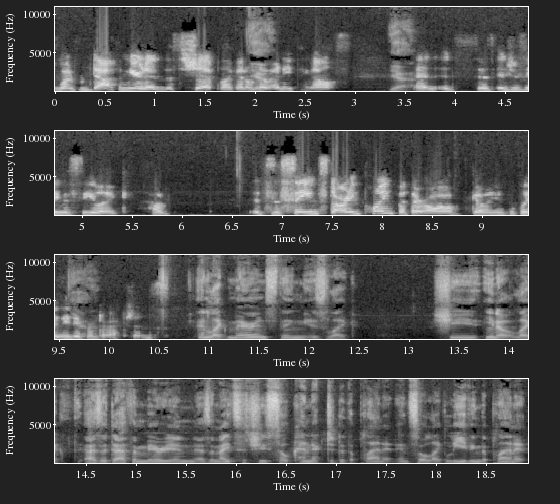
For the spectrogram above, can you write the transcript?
went from Dathomir to this ship. Like, I don't know anything else. yeah And it's it's interesting to see like how it's the same starting point, but they're all going in completely Yeah. different directions. and like Merrin's thing is like she you know like as a Dathomirian as a Night Sith she's so connected to the planet and so like leaving the planet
